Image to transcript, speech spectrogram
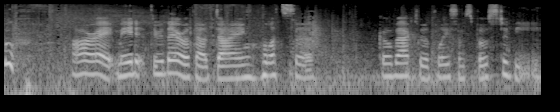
Whew. Alright, made it through there without dying. Let's uh, go back to the place I'm supposed to be.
